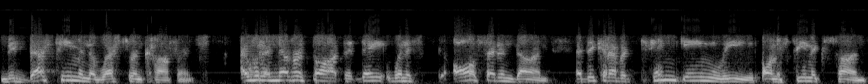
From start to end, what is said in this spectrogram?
the best team in the Western Conference. I would have never thought that they, when it's all said and done, that they could have a ten game lead on the Phoenix Suns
